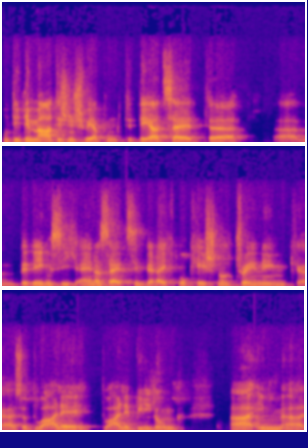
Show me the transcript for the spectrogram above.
Und die thematischen Schwerpunkte derzeit äh, ähm, bewegen sich einerseits im Bereich Vocational Training, also duale, duale Bildung, äh, im äh,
